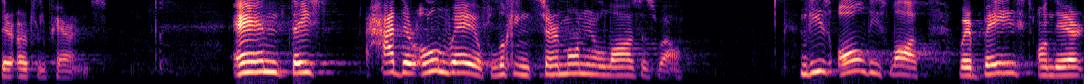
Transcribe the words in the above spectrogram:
their earthly parents. And they had their own way of looking ceremonial laws as well. And these all these laws were based on their,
